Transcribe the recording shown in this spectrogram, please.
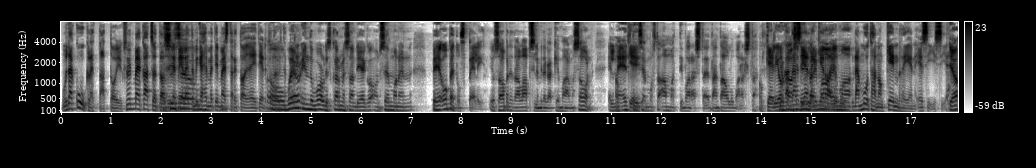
Mun pitää googlettaa toi yksi. Nyt meidän katsotaan Siis sille mieleen, se että on- mikä hemmetin mestari toi ei tiedä tuota oh, yhtä Where in the World is Carmen San Diego on semmoinen P-opetuspeli, jossa opetetaan lapsille, mitä kaikkea maailmassa on. Eli ne Okei. etsii semmoista ammattivarasta, jotain tauluvarasta. Okei, eli joka, on tässä jälleen kerran joku, nämä muuthan on genrejen esi-isiä. Joo.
